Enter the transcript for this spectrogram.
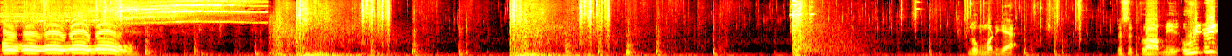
โอ้โอ้โอ้โอ้โอ้ ลุงหมดอีกแล้วรู้สึกรอบนี้ อุ้ยอุ้ย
